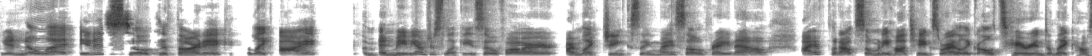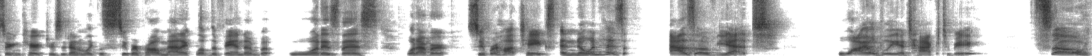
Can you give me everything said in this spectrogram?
you know what? It is so cathartic. Like, I, Um, and maybe I'm just lucky so far. I'm like jinxing myself right now. I've put out so many hot takes where I like I'll tear into like how certain characters are done. I'm like, this is super problematic. Love the fandom, but what is this? Whatever. Super hot takes, and no one has, as of yet, wildly attacked me. So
